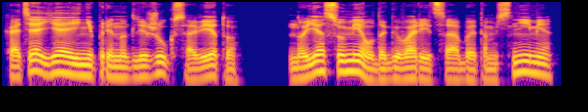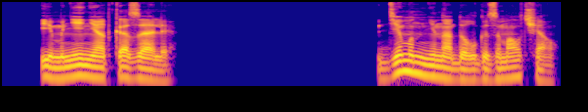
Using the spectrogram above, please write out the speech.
хотя я и не принадлежу к Совету, но я сумел договориться об этом с ними, и мне не отказали. Демон ненадолго замолчал.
